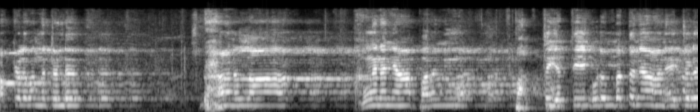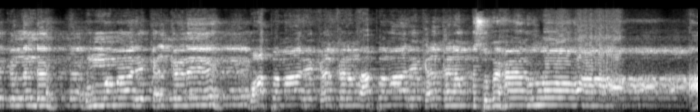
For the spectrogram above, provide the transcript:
മക്കൾ വന്നിട്ടുണ്ട്. അങ്ങനെ ഞാൻ പറഞ്ഞു പത്ത് എത്തി കുടുംബത്തെ ഞാൻ ഏറ്റെടുക്കുന്നുണ്ട്. ഉമ്മമാരെ കേൾക്കണേ വാപ്പമാരെ കേൾക്കണം വാപ്പമാരെ കേൾക്കണം. സുബ്ഹാനല്ലാ. ആ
